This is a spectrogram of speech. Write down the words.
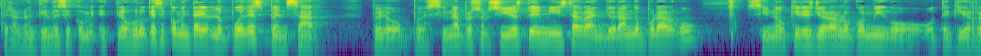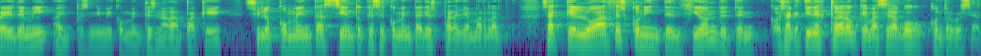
Pero no entiendo ese comentario. Te lo juro que ese comentario lo puedes pensar, pero pues si una persona, si yo estoy en mi Instagram llorando por algo, si no quieres llorarlo conmigo o te quieres reír de mí, ay, pues ni me comentes nada, ¿para qué? Si lo comentas, siento que ese comentario es para llamar la... O sea, que lo haces con intención de... ten- O sea, que tienes claro que va a ser algo controversial.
